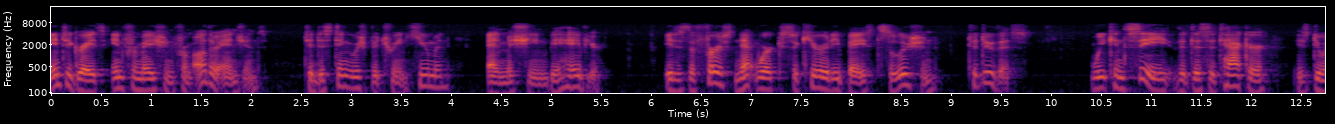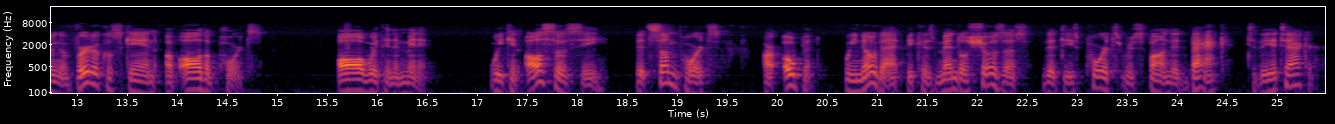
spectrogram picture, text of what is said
integrates information from other engines to distinguish between human and machine behavior. It is the first network security based solution to do this. We can see that this attacker is doing a vertical scan of all the ports, all within a minute. We can also see that some ports are open. We know that because Mendel shows us that these ports responded back to the attacker.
